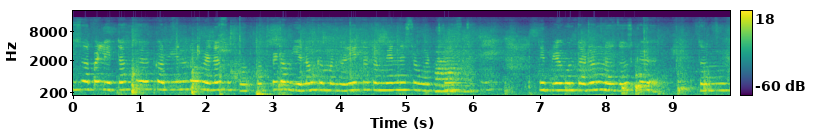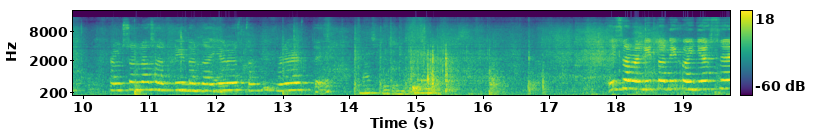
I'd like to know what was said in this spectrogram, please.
Isabelita fue corriendo a ver a su papá, pero vieron que Margarita también estaba triste. Le preguntaron los dos que alzó la salida, de ayer está fuerte. Más dura. Isabelita dijo, ya sé,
